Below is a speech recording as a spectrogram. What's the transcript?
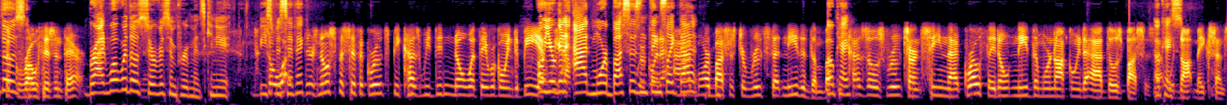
those- the growth isn't there. Brad, what were those service improvements? Can you be So what- there's no specific routes because we didn't know what they were going to be. oh, yet. you're going to add more buses we're and going things to like add that? More buses to routes that needed them, but Okay. because those routes aren't seeing that growth, they don't need them. We're not going to add those buses. That Okay, would not make sense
